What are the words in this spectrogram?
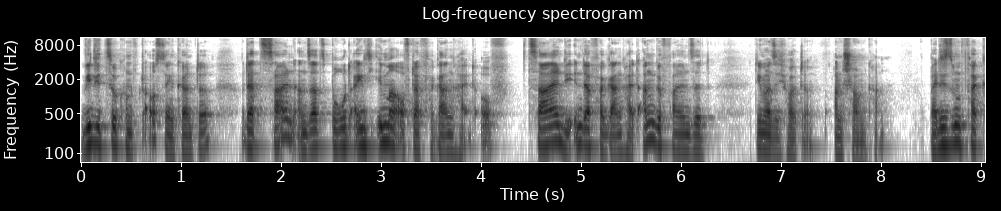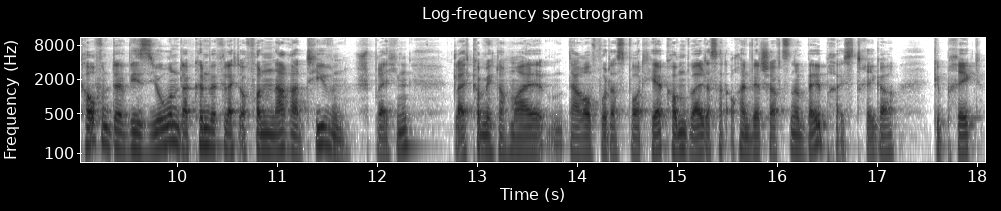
wie die Zukunft aussehen könnte. Und der Zahlenansatz beruht eigentlich immer auf der Vergangenheit, auf Zahlen, die in der Vergangenheit angefallen sind, die man sich heute anschauen kann. Bei diesem Verkaufen der Vision, da können wir vielleicht auch von Narrativen sprechen. Gleich komme ich nochmal darauf, wo das Wort herkommt, weil das hat auch ein Wirtschaftsnobelpreisträger geprägt,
